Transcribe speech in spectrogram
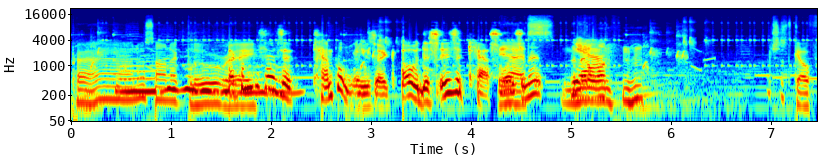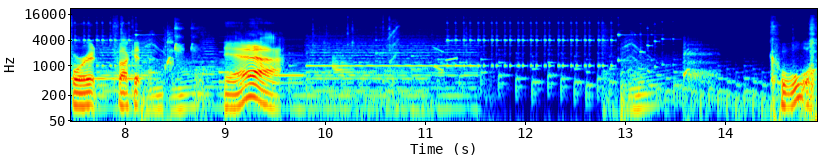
Panasonic How come Blu-ray. this has a temple music? Oh, this is a castle, Yeah, isn't it? the Yeah. middle one. Mm -hmm. Let's just go for it. Fuck it. Yeah. Cool.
